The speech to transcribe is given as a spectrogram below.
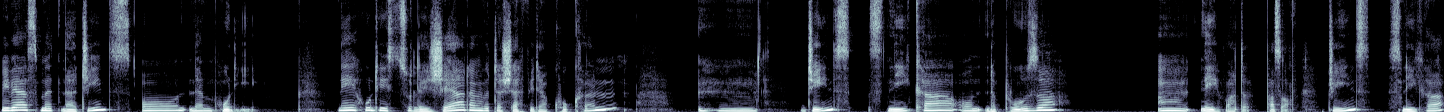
Wie wäre es mit einer Jeans und einem Hoodie? Nee, Hoodie ist zu leger, dann wird der Chef wieder gucken. Mhm. Jeans, Sneaker und eine Bluse. Mhm, nee, warte, pass auf. Jeans, Sneaker,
